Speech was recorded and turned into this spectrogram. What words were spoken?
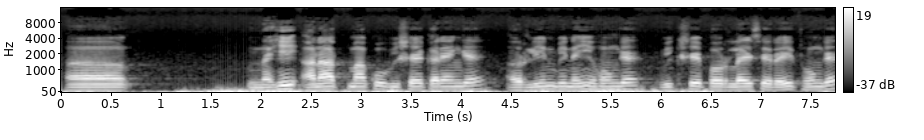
आ, नहीं अनात्मा को विषय करेंगे और लीन भी नहीं होंगे विक्षेप और लय से रहित होंगे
